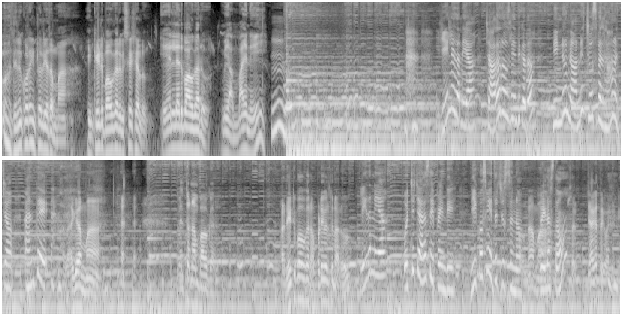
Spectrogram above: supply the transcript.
వదిన కూడా ఇంట్లో లేదమ్మా. ఇంకేంటి బావగారు విశేషాలు? ఏం లేదు బావగారు మీ అమ్మాయిని. మ్మ్. ఏం లేదన్నయ్య చాలా రోజులైంది కదా. నిన్ను నాన్ని చూసి వెళ్దామని వచ్చాం. అంతే. అలాగే అమ్మా. వెళ్తున్నాం బావగారు. అదేంటి బావగారు అప్పుడే వెళ్తున్నారు? లేదన్నయ్య వచ్చి చాలా సేపు అయింది. నీకోసం ఎదురు చూస్తున్నాం. అవునా అమ్మా? వెళ్ళొస్తాం. సరే జాగ్రత్తగా వెళ్ళండి.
